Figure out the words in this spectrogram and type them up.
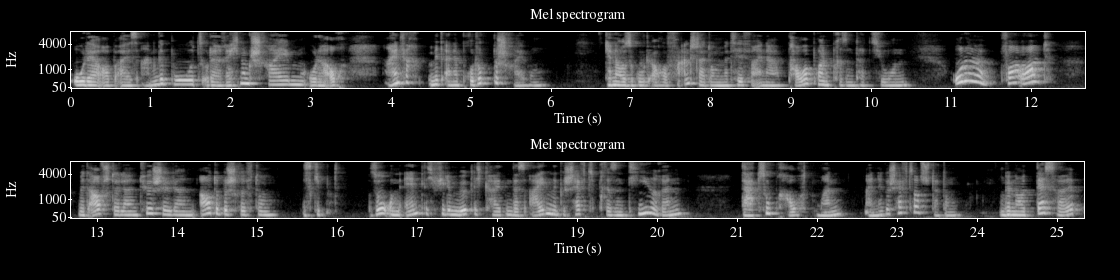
oder ob als Angebot oder Rechnungsschreiben oder auch einfach mit einer Produktbeschreibung. Genauso gut auch auf Veranstaltungen mit Hilfe einer PowerPoint-Präsentation oder vor Ort mit Aufstellern, Türschildern, Autobeschriftung. Es gibt so unendlich viele Möglichkeiten, das eigene Geschäft zu präsentieren. Dazu braucht man eine Geschäftsausstattung. Und genau deshalb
